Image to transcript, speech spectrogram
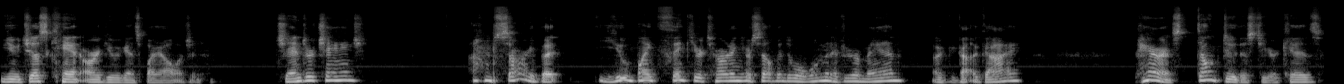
You just can't argue against biology. Gender change? I'm sorry, but you might think you're turning yourself into a woman if you're a man, a, a guy. Parents, don't do this to your kids.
